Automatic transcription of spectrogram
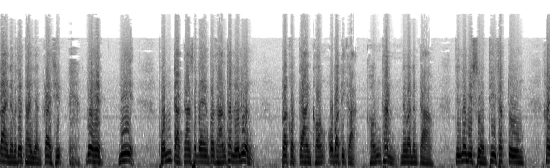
ได้ในประเทศไทยอย่างใกล้ชิด ด้วยเหตุนี้ผลจากการแสดงประสานท่านในเรื่อง ปรากฏการณ์ของโอปติกะของท่านในวันดังกล่าว จึงได้มีส่วนที่ชักจูงให้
